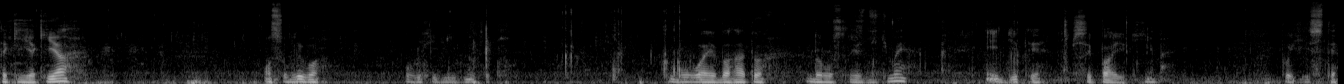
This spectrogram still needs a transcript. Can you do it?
такі, як я. Особливо у вихідні дні тут буває багато дорослих з дітьми і діти всипають їм поїсти.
